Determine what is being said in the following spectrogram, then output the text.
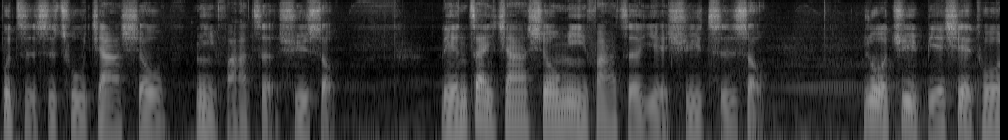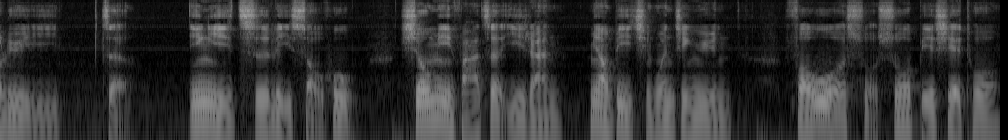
不只是出家修密法者须守。连在家修密法者也须持守。若具别谢脱律仪者，应以此理守护；修密法者亦然。妙臂请问经云：佛我所说别谢脱，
